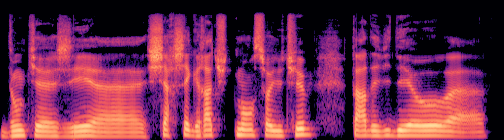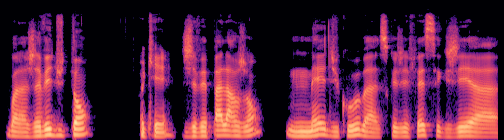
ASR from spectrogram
Donc heu, j'ai, cherché gratuitement sur YouTube par des vidéos, voilà, j'avais du temps OK. j'avais pas l'argent, mais du coup, bah, ce que j'ai fait, c'est que j'ai,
